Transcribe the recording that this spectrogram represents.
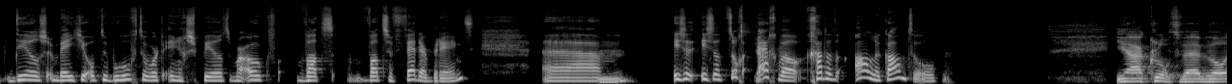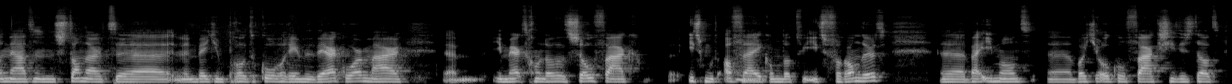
deels een beetje op de behoefte wordt ingespeeld. Maar ook wat, wat ze verder brengt. Um. Is, het, is dat toch ja. echt wel, gaat het alle kanten op? Ja, klopt. We hebben wel inderdaad een standaard, uh, een beetje een protocol waarin we werken hoor. Maar um, je merkt gewoon dat het zo vaak iets moet afwijken mm. omdat we iets verandert uh, bij iemand. Uh, wat je ook wel vaak ziet is dat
